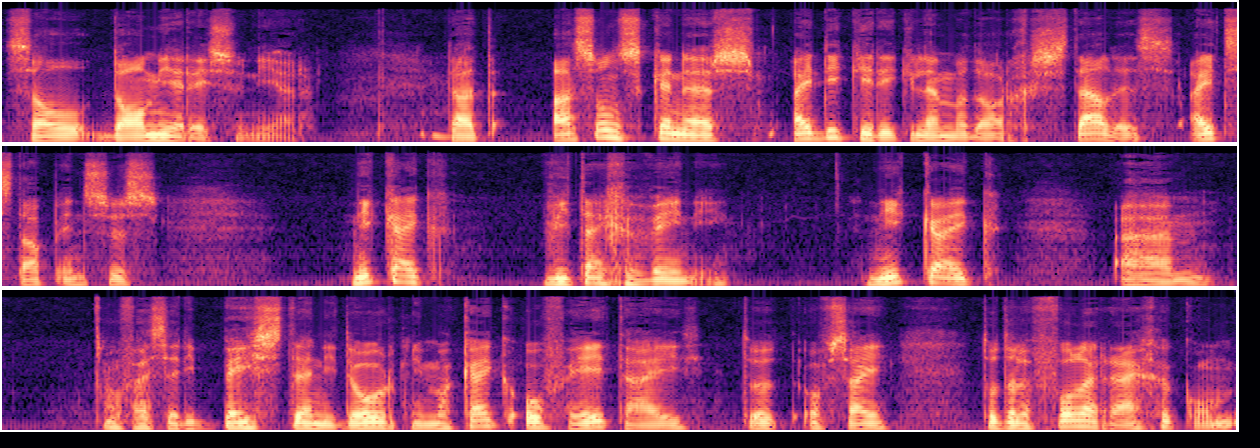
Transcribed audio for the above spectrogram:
sal daarmee resoneer. Dat as ons kinders uit die kurrikulum wat daar gestel is, uitstap en soos nie kyk wie hy gewen nie, nie kyk ehm um, of hy is die beste in die dorp nie, maar kyk of het hy tot of sy tot hulle volle reg gekom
